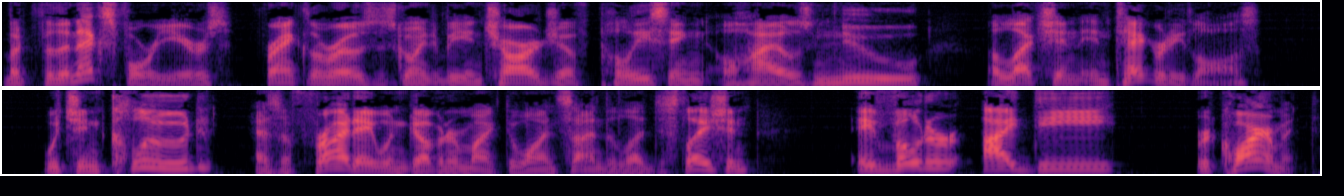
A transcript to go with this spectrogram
But for the next four years, Frank LaRose is going to be in charge of policing Ohio's new election integrity laws, which include, as of Friday when Governor Mike DeWine signed the legislation, a voter ID requirement,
